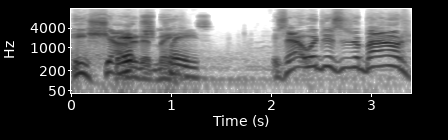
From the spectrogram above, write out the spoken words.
He shouted Bitch, at me. please. Is that what this is about?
